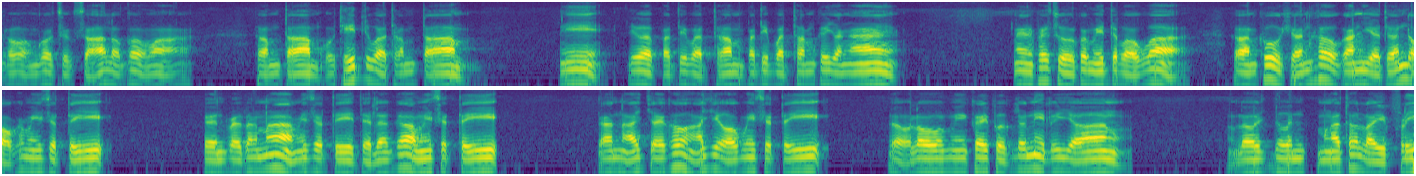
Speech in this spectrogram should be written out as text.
เราก็ศึกษาเราก็มาทำตาม อุทิศหรือว่าทำตาม นี่เรียกว่าปฏิบัติธรรม ปฏิบัติธรรมคือยังไงในพระสูตรก็มีแต่บอกว่า การคู่เขียนเข้ากันเหยียดเถินดอกก็มีสติ ดินไปตั้งหน้ามีสติ แต่แล้วก็มีสติ การหายใจเข้าหายใจออกมีสติเราเรามีเคยฝึกแล้วนี่หรือยังเราเดินมาเท่าไหร่ฟรี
